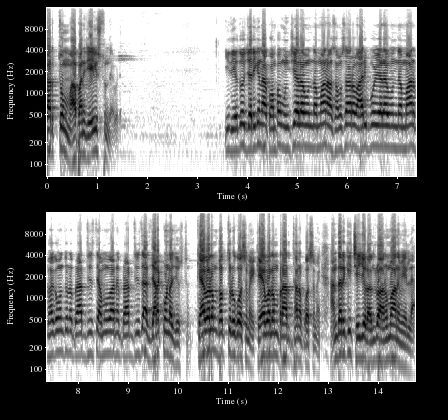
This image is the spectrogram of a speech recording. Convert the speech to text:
కర్తుం ఆ పని చేయిస్తుంది ఆవిడ. ఇది ఏదో జరిగి నా కొంప ముంచేలా ఉందమ్మా నా సంసారం ఆరిపోయేలా ఉందమ్మా అని భగవంతుని ప్రార్థిస్తే అమ్మవారిని ప్రార్థిస్తే అది జరగకుండా చేస్తుంది. కేవలం భక్తుల కోసమే కేవలం ప్రార్థన కోసమే. అందరికీ చెయ్యరు అందులో అనుమానం ఇలా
